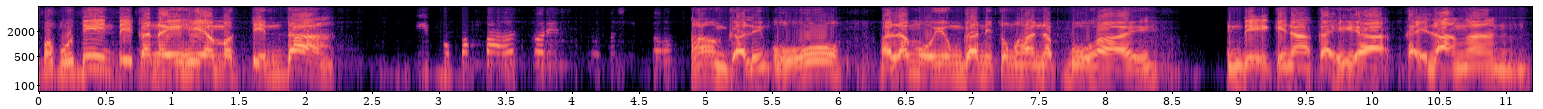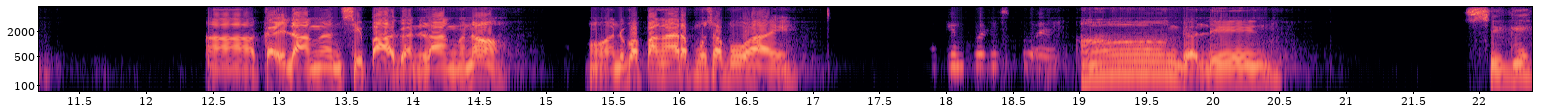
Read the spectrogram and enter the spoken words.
mabuti hindi ka nahihiya magtinda. Hindi po, pambaon ko rin po kasi ito. Ah, ang galing. Oo. Alam mo, yung ganitong hanap buhay, hindi ikinakahiya. Kailangan, ah, kailangan sipagan lang, ano? O, ano ba pangarap mo sa buhay? Naging pulis po eh. Ah, ang galing. Sige,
